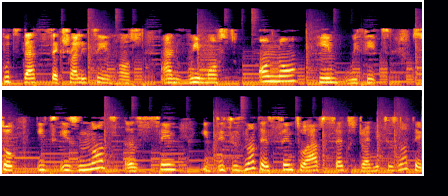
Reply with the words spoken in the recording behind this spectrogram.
puts that sexuality in us, and we must honor Him with it. So it is not a sin. It, it is not a sin to have sex drive. It is not a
